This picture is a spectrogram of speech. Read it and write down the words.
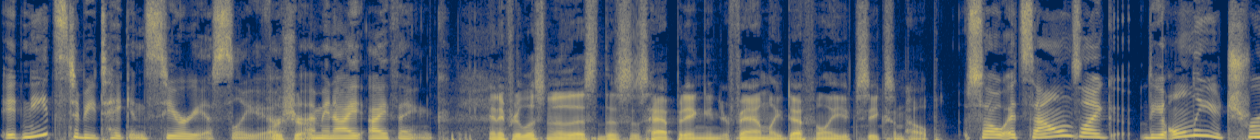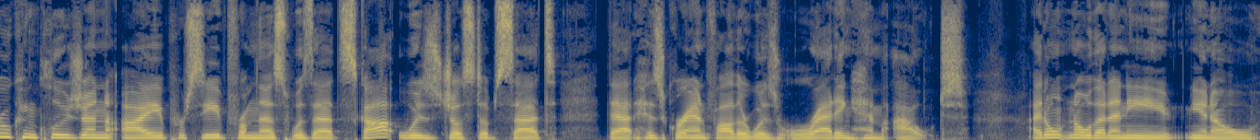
it needs to be taken seriously. For sure. I mean, I I think And if you're listening to this, this is happening in your family, definitely seek some help. so. It sounds like the only true conclusion I perceived from this was that Scott was just upset that his grandfather was ratting him out. I don't know that any you know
